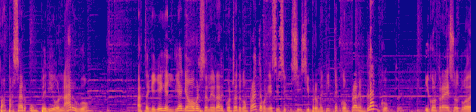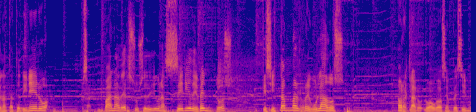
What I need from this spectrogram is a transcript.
va a pasar un periodo largo hasta que llegue el día que vamos a poder celebrar el contrato de compraventa, porque si, si, si- si prometiste comprar en blanco y contra eso tú adelantaste dinero, o sea, van a haber sucedido una serie de eventos que si están mal regulados, ahora claro, los abogados siempre decimos,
